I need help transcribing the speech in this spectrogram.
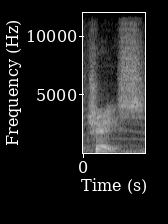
chase.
